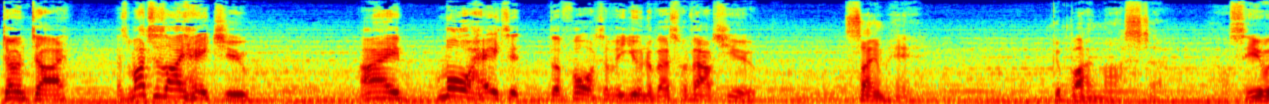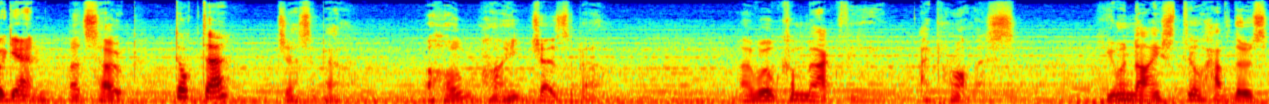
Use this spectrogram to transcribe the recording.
don't die. As much as I hate you, I more hated the thought of a universe without you. Same here. Goodbye, Master. I'll see you again. Let's hope. Doctor? Jezebel. Oh, my Jezebel. I will come back for you, I promise. You and I still have those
